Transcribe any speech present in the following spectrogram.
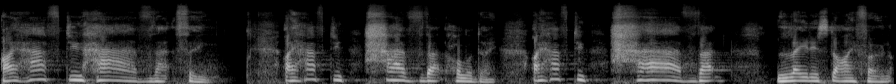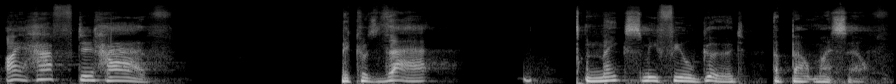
I have to have that thing. I have to have that holiday. I have to have that latest iPhone. I have to have. Because that makes me feel good about myself.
